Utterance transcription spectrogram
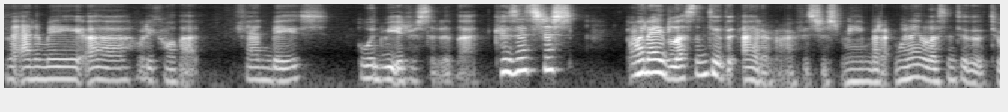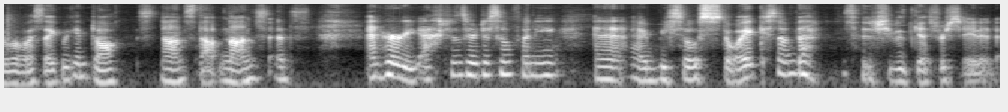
the anime, uh, what do you call that, fan base would be interested in that. Because it's just when I listen to the, I don't know if it's just me, but when I listen to the two of us, like we can talk nonstop nonsense, and her reactions are just so funny, and I'd be so stoic sometimes, and she would get frustrated.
